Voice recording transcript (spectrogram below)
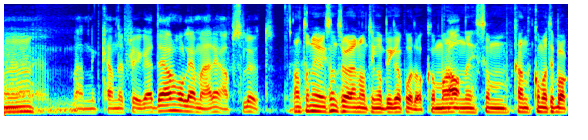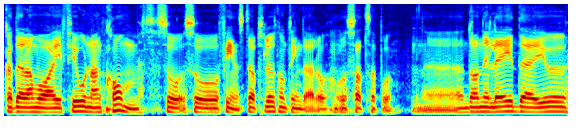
Mm. Men kan det flyga? Där håller jag med dig, absolut. Anton Eriksson tror jag är någonting att bygga på dock. Om han Ja. liksom kan komma tillbaka där han var i fjol när han kom så, så finns det absolut någonting där att, att satsa på. Eh, Daniel Eid är ju,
